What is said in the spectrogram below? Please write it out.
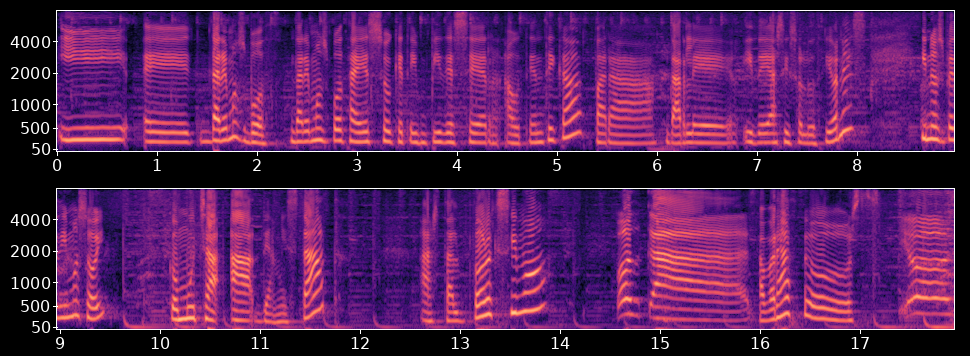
y eh, daremos voz, daremos voz a eso que te impide ser auténtica para darle ideas y soluciones. Y nos pedimos hoy con mucha A de amistad. Hasta el próximo podcast. Abrazos. Adiós.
